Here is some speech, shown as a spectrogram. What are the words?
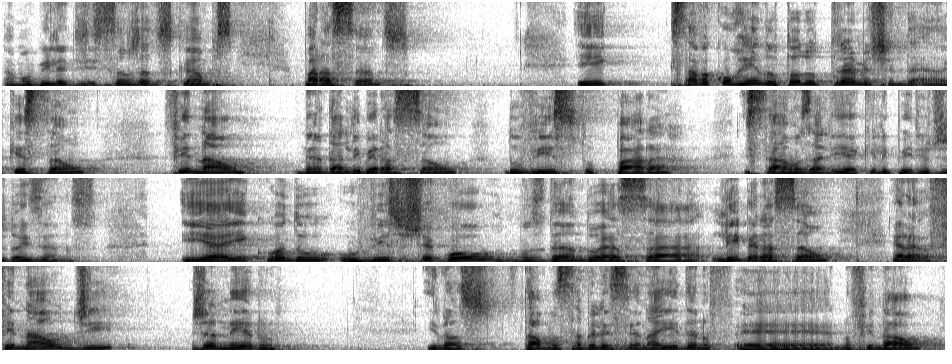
a mobília de São José dos Campos para Santos. E estava correndo todo o trâmite da questão final né, da liberação do visto para estarmos ali aquele período de dois anos. E aí, quando o visto chegou, nos dando essa liberação, era final de janeiro. E nós estávamos estabelecendo a ida no, é, no final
